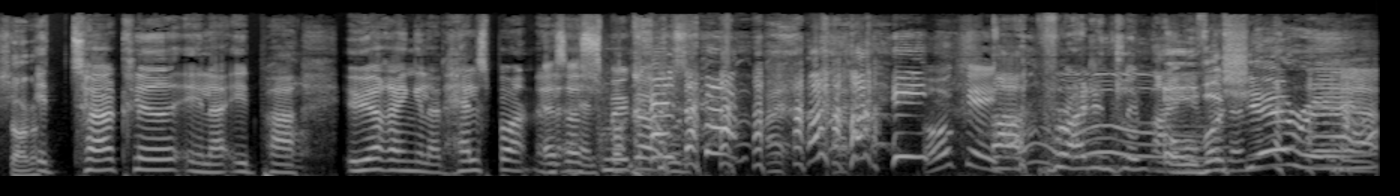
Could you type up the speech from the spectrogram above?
Sokker. et tørklæde, eller et par øreringe, eller et halsbånd. Altså eller halsbånd. smykker... Ej. Okay. Oh, right and slim. Ej, Oversharing! Ja.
